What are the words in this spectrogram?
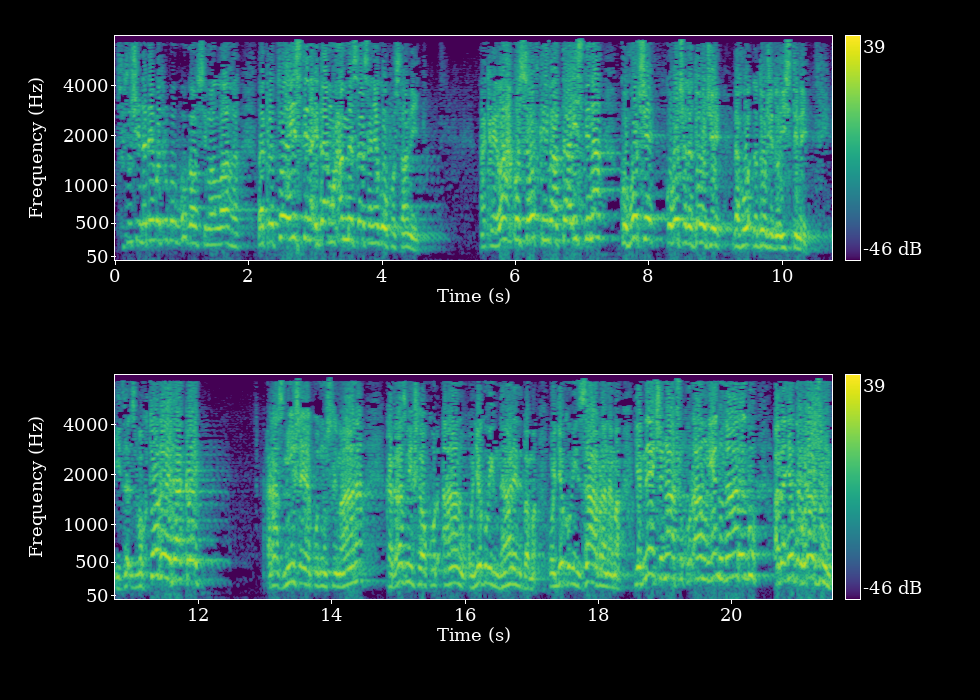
Svjedoči da nema drugog Boga osim Allaha. Dakle, to je istina i da je Muhammed sa njegov poslanik. Dakle, lahko se otkriva ta istina ko hoće, ko hoće da, dođe, da, da dođe do istine. I zbog toga je, dakle, razmišljanja kod muslimana, kad razmišlja o Kur'anu, o njegovim naredbama, o njegovim zabranama, jer neće naći u Kur'anu jednu naredbu, a da njegov razum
